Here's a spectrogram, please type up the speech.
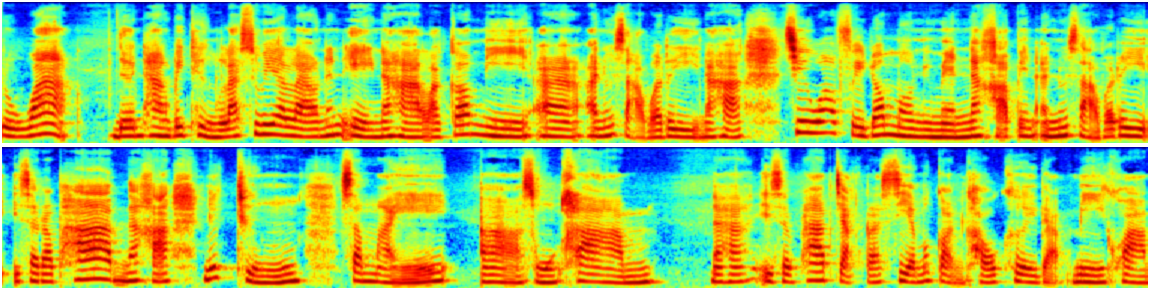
รู้ว่า เดินทางไปถึงลัสเวียแล้วนั่นเองนะคะ แล้วก็มีอนุสาวรีย์นะคะ ชื่อว่า Freedom Monument นะคะ เป็นอนุสาวรีย์อิสรภาพนะคะ นึกถึงสมัยสงครามนะคะอิสรภาพจากรัสเซียเมื่อก่อนเขาเคยแบบมีความ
